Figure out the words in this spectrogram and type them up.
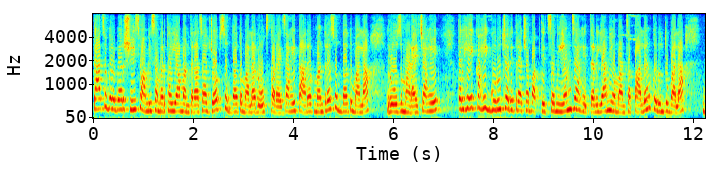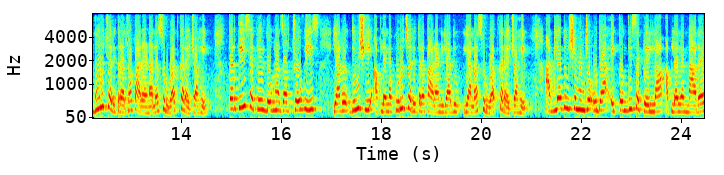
त्याचबरोबर श्री स्वामी समर्थ या मंत्राचा जप सुद्धा तुम्हाला रोज करायचा आहे. तारक मंत्र सुद्धा तुम्हाला रोज म्हणायचे आहे. तर हे काही गुरुचरित्राच्या बाबतीतचे नियम जे आहेत तर या नियमांचं पालन करून तुम्हाला गुरुचरित्राच्या पारायणाला सुरुवात करायची आहे. तर तीस एप्रिल दोन हजार चोवीस या दिवशी आपल्याला गुरुचरित्र पारायण या दिव- याला सुरुवात करायची आहे. आदल्या दिवशी म्हणजे उद्या एकोणतीस एप्रिलला आपल्याला नारळ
